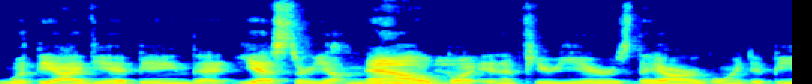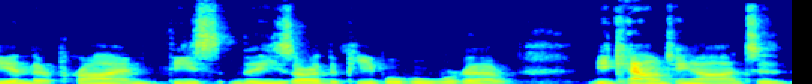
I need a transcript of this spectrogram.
with the idea being that yes they're young now but in a few years they are going to be in their prime. These these are the people who we're going to be counting on to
